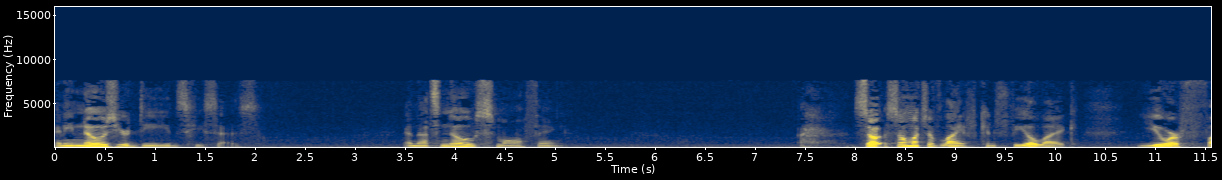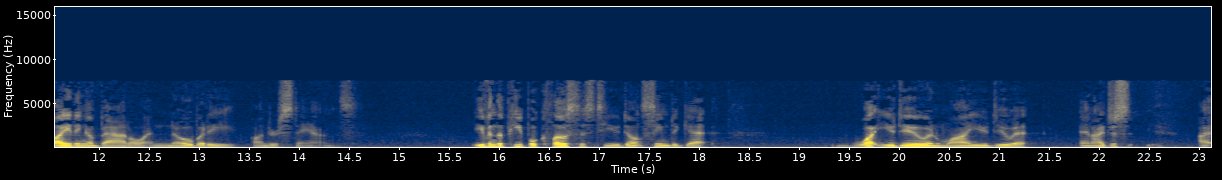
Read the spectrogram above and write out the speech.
And He knows your deeds, He says. And that's no small thing. So, so much of life can feel like you are fighting a battle and nobody understands. Even the people closest to you don't seem to get what you do and why you do it. And I just, I,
